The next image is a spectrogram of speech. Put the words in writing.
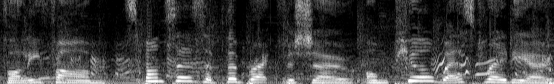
Folly Farm, sponsors of The Breakfast Show on Pure West Radio.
